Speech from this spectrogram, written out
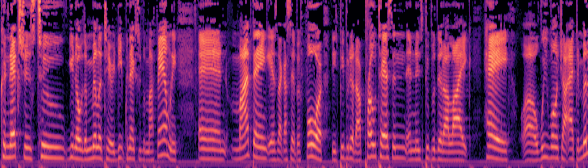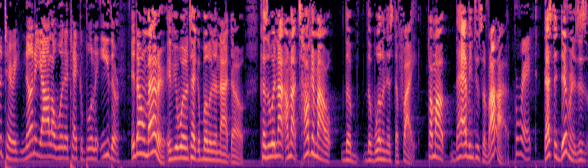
connections to you know the military deep connections with my family. And my thing is like i said before these people that are protesting and these people that are like hey uh, we want y'all at the military none of y'all are willing to take a bullet either. It don't matter if you're willing to take a bullet or not though because we're not i'm not talking about the the willingness to fight. I'm talking about having to survive. Correct. That's the difference. Is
